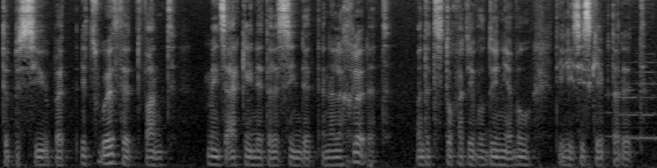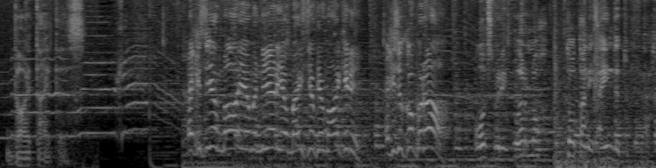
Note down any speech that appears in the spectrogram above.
te pursue, but it's worth it want mense erken dit, hulle sien dit en hulle glo dit. Want dit is tog wat jy wil doen, jy wil die illusie skep dat dit daai tyd is. Ek is nie jou ma, jou meneer, jou meisie of jou maatjie nie. Ek is jou korporaal. Ons moet die oorlog tot aan die einde toe veg.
